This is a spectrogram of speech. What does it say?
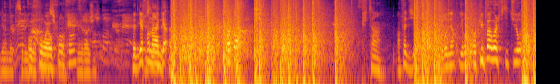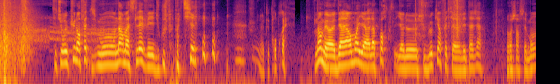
Il y a un mec, c'est les Au fond, ouais, au fond, au fond. Il réagit. Faites gaffe, on a un gars. Oh, attends Putain, en fait, j'ai. Il revient, il revient. Recule pas, Wolf, si tu. Si tu recules, en fait, mon arme elle se lève et du coup, je peux pas tirer. T'es trop près. Non, mais euh, derrière moi, il y a la porte. Il y a le. Je suis bloqué en fait, il y a l'étagère. Je recharge, c'est bon.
